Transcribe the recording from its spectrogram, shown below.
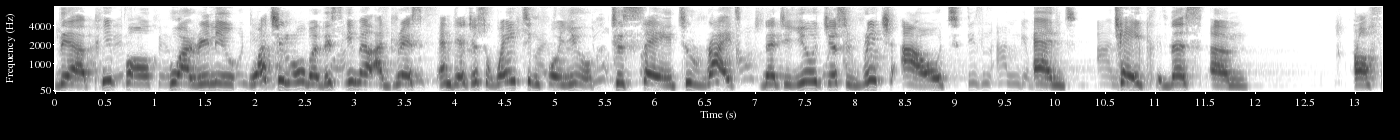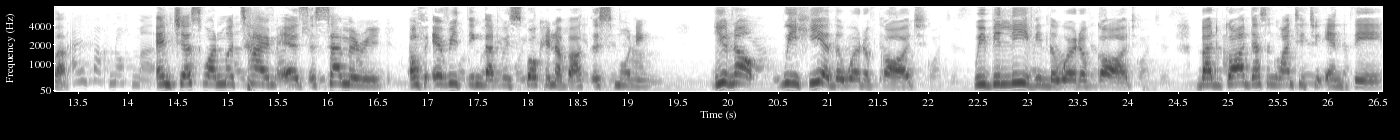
There are people who are really watching over this email address and they're just waiting for you to say, to write that you just reach out and take this um, offer. And just one more time, as a summary of everything that we've spoken about this morning. You know, we hear the word of God, we believe in the word of God, but God doesn't want it to end there.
